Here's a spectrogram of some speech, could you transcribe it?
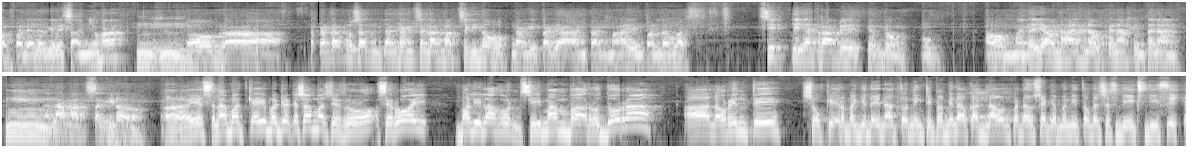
pagpadala diri sa inyo ha. Mm-mm. O uh, katapusan daghang salamat sa Ginoo nga gitagaan tag maayong panlawas. Safety nga travel kerdong. O oh, madayaw na adlaw kanaton tanan. Salamat sa Ginoo. Ay, salamat kayo magkakasama si, Ro, si Roy Balilahon, si Mamba Rodora, uh, Laurente, Suki na bagyo nato ning tipaminaw kadlawon pa daw siya gamon nito sa DXDC.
